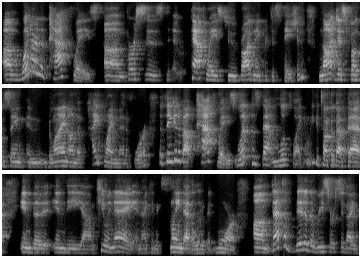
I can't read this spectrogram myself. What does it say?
Um, what are the pathways um, versus pathways to broadening participation, not just focusing and relying on the pipeline metaphor, but thinking about pathways. What does that look like? And we can talk about that in the in the um, Q&A, and I can explain that a little bit more. Um, that's a bit of the research that I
